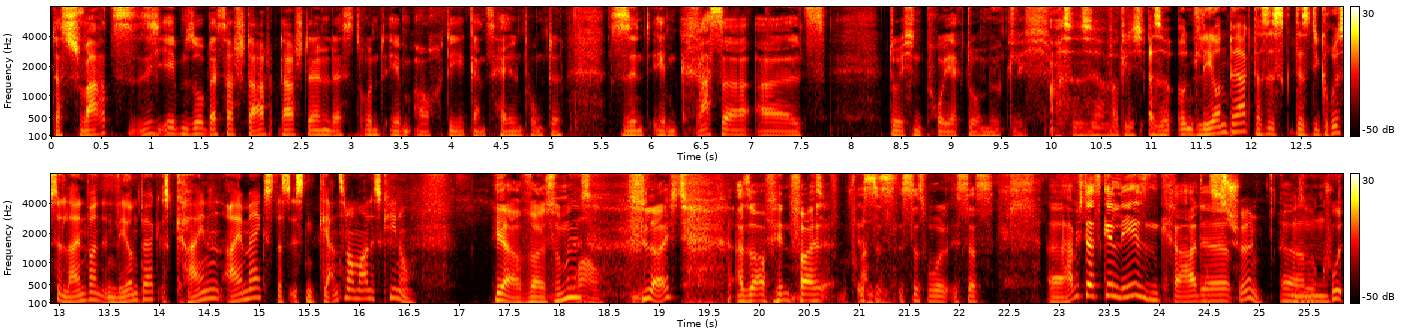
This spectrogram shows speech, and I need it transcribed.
das Schwarz sich eben so besser star darstellen lässt und eben auch die ganz hellen Punkte sind eben krasser als durch einen Projektor möglich. Das ist ja wirklich. Also, und Leonberg, das ist, das ist die größte Leinwand in Leonberg, ist kein IMAX, das ist ein ganz normales Kino. Ja, weiß zumindest. Wow. Vielleicht. Also auf jeden Fall ist, es, ist das wohl, ist das, äh, habe ich das gelesen gerade. Das ist schön. Also ähm, cool.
